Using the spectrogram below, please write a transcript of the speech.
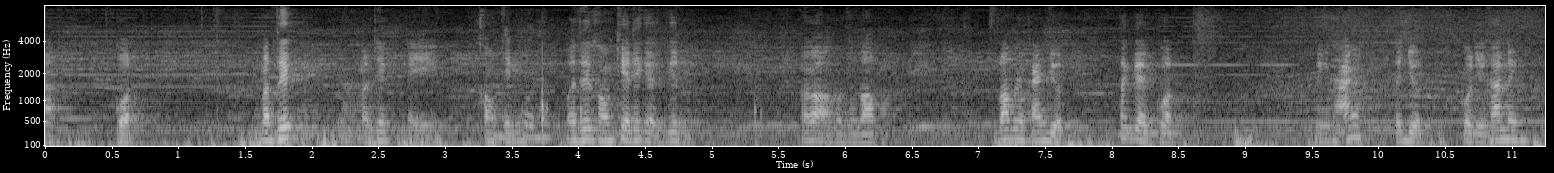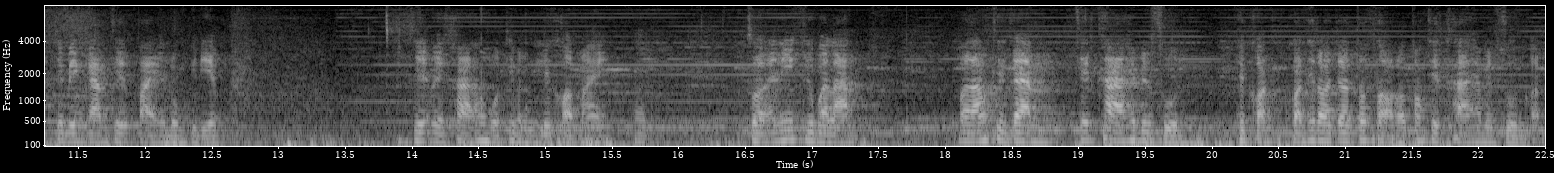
ากดบันทึกบันทึกไอ้ของกินบันทึกของเครียดที่เกิดขึ้น แล้วก็กดสต็อปสต็อปเป็นการหยุด ถ้าเกิดกดหนึ่งครั้งจะหยุดกดอีกครั้งหนึ่งจะเป็นการเทสไฟล์ลง PDF เทสไปค่าทั้งหมดที่มันเรคคอร์ดมาให้ส่วนอันนี้คือบาลานซ์บาลานซ์คือการเซตค่าให้เป็นศูนย์ คือก่อนก่อนที่เราจะทดสอบเราต้องเซตค่าให้เป็นศูนย์ก่อน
